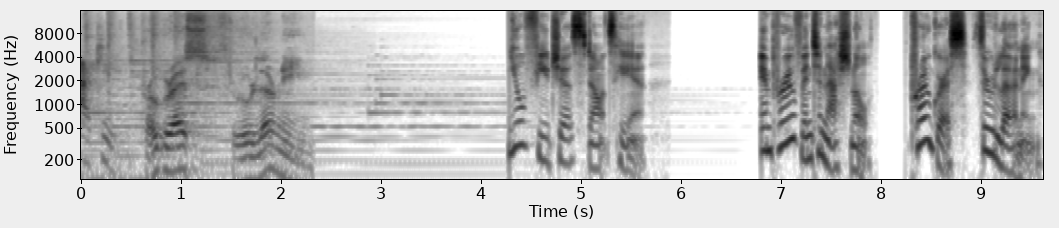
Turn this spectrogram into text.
aquí. Progress through learning. Your future starts here. Improve International. Progress through learning.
